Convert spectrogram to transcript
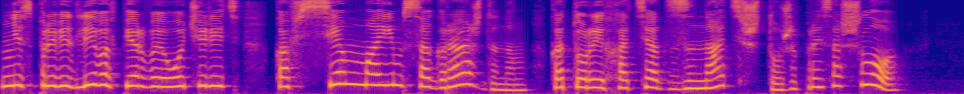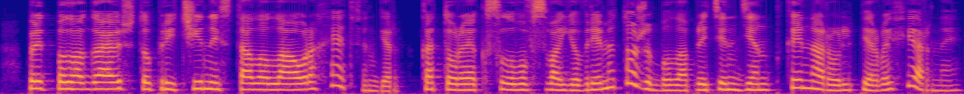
Несправедливо в первую очередь ко всем моим согражданам, которые хотят знать, что же произошло. Предполагают, что причиной стала Лаура Хэтфингер, которая, к слову, в свое время тоже была претенденткой на роль первой Ферны.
